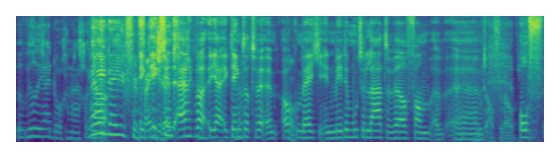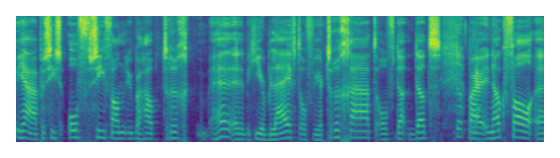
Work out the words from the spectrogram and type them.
wil jij doorgaan eigenlijk? Nee, Nou, nee, ik vind Ik, vind eigenlijk wel, ja, ik denk Ja. dat we hem ook Oh. een beetje in het midden moeten laten wel van. het moet aflopen. Of ja, precies. Of Sivan überhaupt terug hè, eh, hier blijft of weer teruggaat. Of dat, dat, Dat- maar in elk geval, eh,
